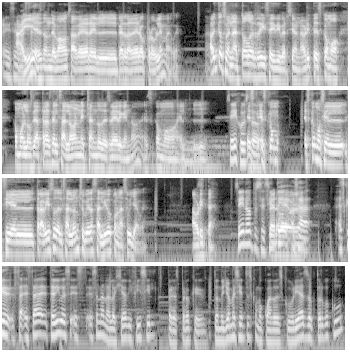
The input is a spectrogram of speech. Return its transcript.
ese ahí es donde vamos a ver el verdadero problema, güey. A Ahorita suena todo es risa y diversión. Ahorita es como, como los de atrás del salón echando desvergue, ¿no? Es como el. Sí, Es, justo. es como. Es como si el, si el travieso del salón se hubiera salido con la suya, güey. Ahorita. Sí, no, pues se siente, Pero- o sea, es que está, está- te digo, es, es, es una analogía difícil, pero espero que donde yo me siento es como cuando descubrías Doctor Goku,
